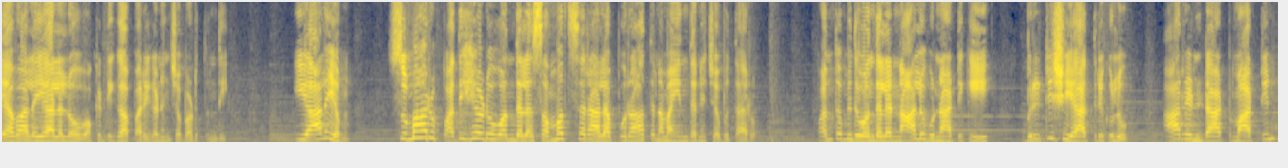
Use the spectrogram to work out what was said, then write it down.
దేవాలయాలలో ఒకటిగా పరిగణించబడుతుంది. ఈ ఆలయం సుమారు పదిహేడు వందల సంవత్సరాల పురాతనమైందని చెబుతారు. పంతొమ్మిది వందల నాలుగు నాటికి బ్రిటిష్ యాత్రికులు R N dot Martin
